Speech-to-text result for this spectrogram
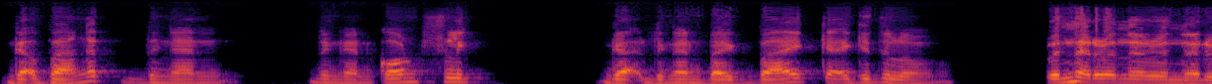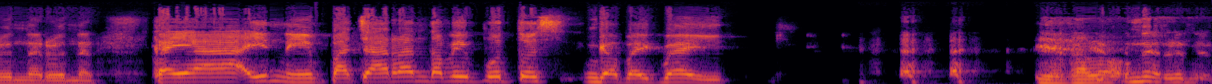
Nggak banget dengan dengan konflik, nggak dengan baik-baik kayak gitu loh. Benar benar benar benar benar. Kayak ini pacaran tapi putus nggak baik-baik. ya kalau Benar benar.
